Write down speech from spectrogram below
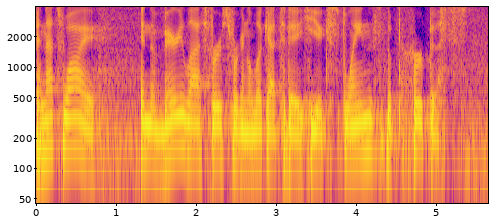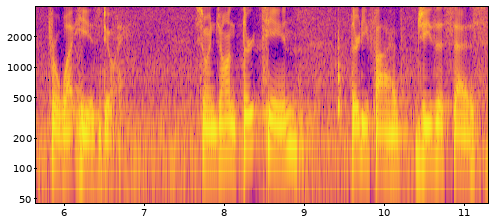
And that's why, in the very last verse we're going to look at today, he explains the purpose for what he is doing. So in John 13, 35, Jesus says,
